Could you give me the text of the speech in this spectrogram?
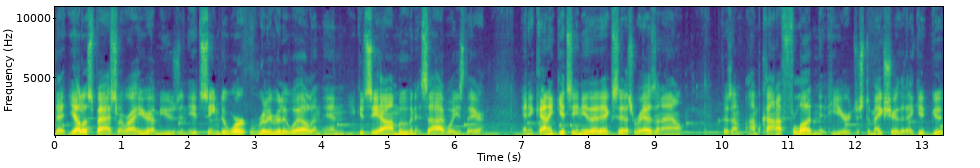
that yellow spatula right here I'm using, it seemed to work really, really well. And, and you can see how I'm moving it sideways there. And it kind of gets any of that excess resin out because I'm, I'm kind of flooding it here just to make sure that I get good,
